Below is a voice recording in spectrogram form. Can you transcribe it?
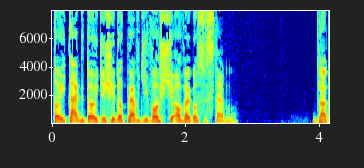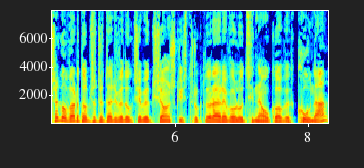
to i tak dojdzie się do prawdziwości owego systemu. Dlaczego warto przeczytać według Ciebie książki Struktura rewolucji naukowych Kuna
